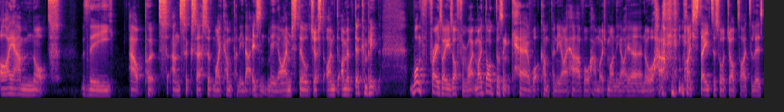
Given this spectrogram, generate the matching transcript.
I am not the outputs and success of my company. That isn't me. I'm still just, I'm, I'm a complete one phrase I use often, right? My dog doesn't care what company I have or how much money I earn or how my status or job title is.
